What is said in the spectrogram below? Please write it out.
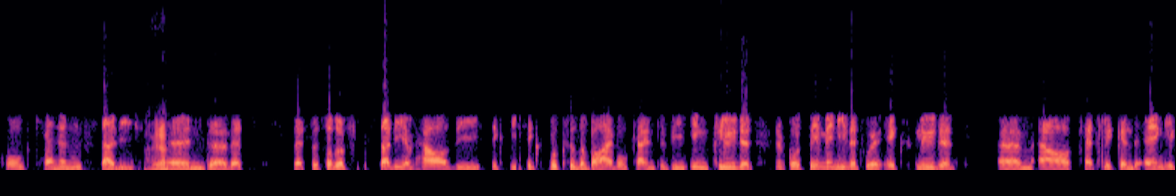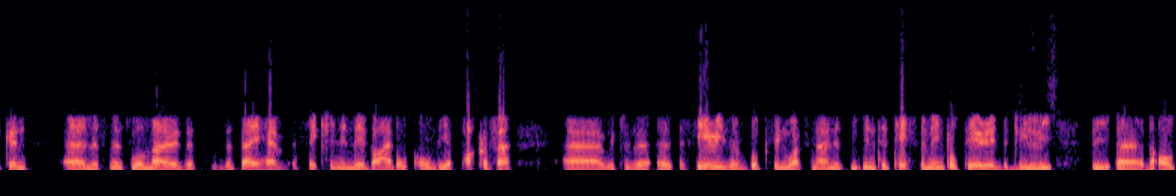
called canon studies. Oh, yeah? And uh, that's that's a sort of study of how the 66 books of the Bible came to be included. And of course, there are many that were excluded. Um, our Catholic and Anglican uh, listeners will know that, that they have a section in their Bible called the Apocrypha, uh, which is a, a, series of books in what's known as the intertestamental period between Yes. the the, uh, the Old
